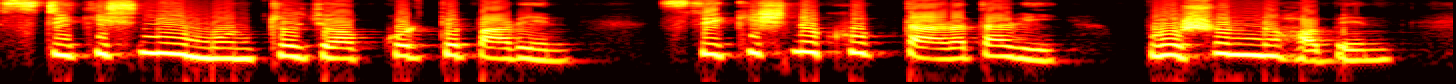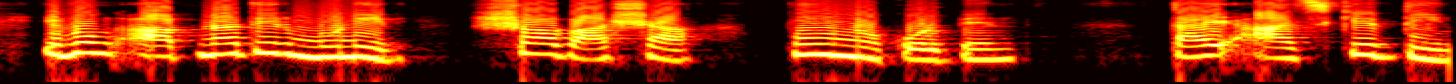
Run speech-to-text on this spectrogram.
শ্রীকৃষ্ণের মন্ত্র জপ করতে পারেন, শ্রীকৃষ্ণ খুব তাড়াতাড়ি প্রসন্ন হবেন এবং আপনাদের মনের সব আশা পূর্ণ করবেন। তাই আজকের দিন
